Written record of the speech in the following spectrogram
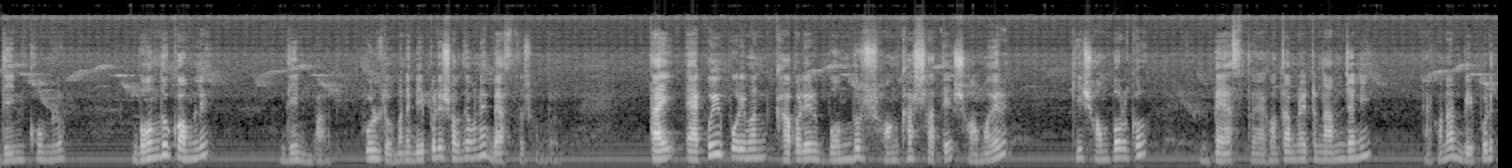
দিন কমলো। বন্ধু কমলে দিন বাড়বে। উল্টো মানে বিপরীত শব্দ মানে ব্যস্ত সম্পর্ক তাই একই পরিমাণ খাবারের বন্ধুর সংখ্যার সাথে সময়ের কি সম্পর্ক? ব্যস্ত, এখন তো আমরা এটা নাম জানি, এখন আর বিপরীত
